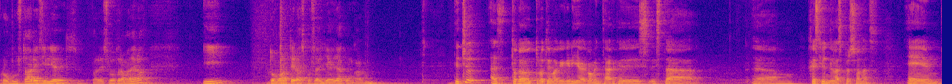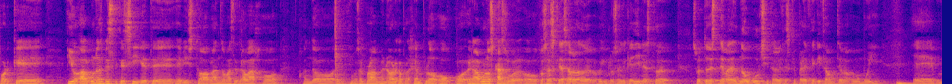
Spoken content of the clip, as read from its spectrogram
robusta, resiliente, para decirlo de otra manera, y tomarte las cosas día a día con calma. De hecho, has tocado otro tema que quería comentar, que es esta um, gestión de las personas, eh, porque yo algunas veces que sí que te he visto hablando más de trabajo, cuando hicimos el programa Menorca, por ejemplo, o, en algunos casos, o, cosas que has hablado incluso en LinkedIn, esto, sobre todo este tema del no bullshit, a veces que parece quizá un tema como muy... Eh,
